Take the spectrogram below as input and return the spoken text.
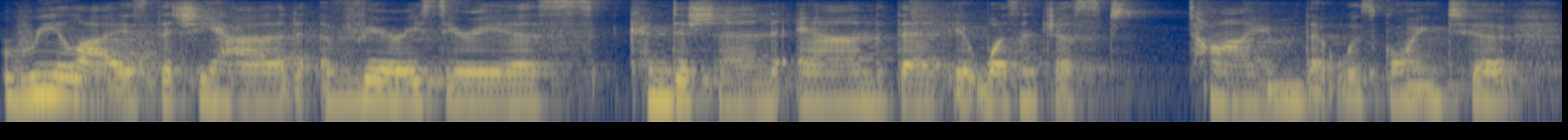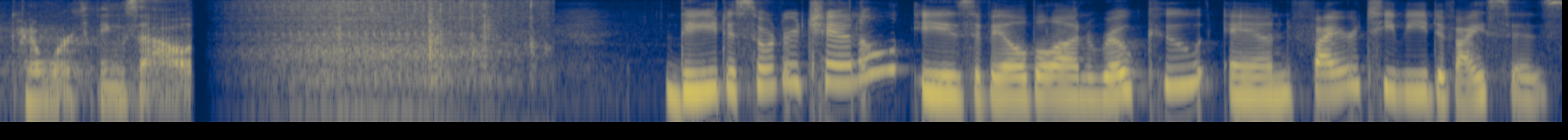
realize that she had a very serious condition and that it wasn't just time that was going to kind of work things out. The Disorder channel is available on Roku and Fire TV devices.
